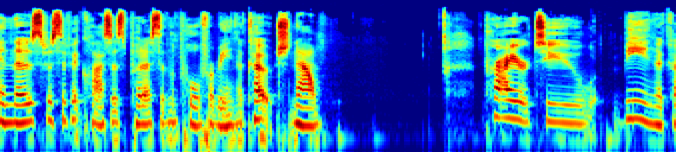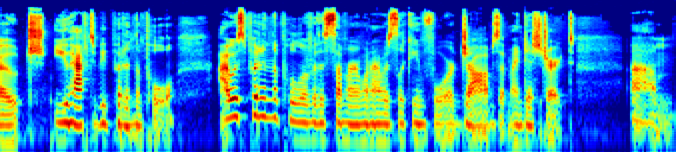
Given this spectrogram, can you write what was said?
and those specific classes put us in the pool for being a coach. Now, prior to being a coach, you have to be put in the pool. I was put in the pool over the summer when I was looking for jobs at my district. Um,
